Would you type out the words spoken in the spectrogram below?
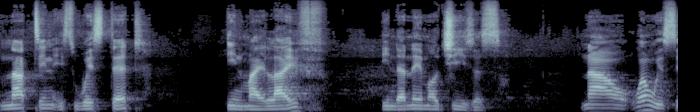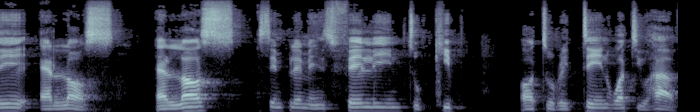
nothing is wasted in my life in the name of Jesus. Now, when we say a loss, a loss simply means failing to keep or to retain what you have.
